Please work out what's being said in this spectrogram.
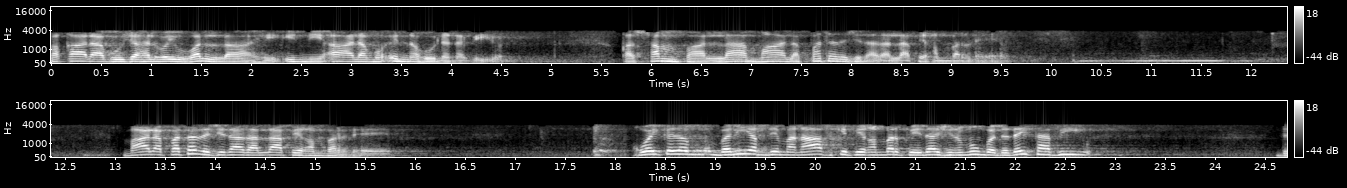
فقال ابو جهل وی والله انی اعلم انه لنبی قسم په الله مال پته چې دا الله پیغمبر دی مال پته ده چې دا د الله پیغمبر دی خوای کده بنی عبد مناف کې پیغمبر پیدا شنو مونږ به د دې تابع د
